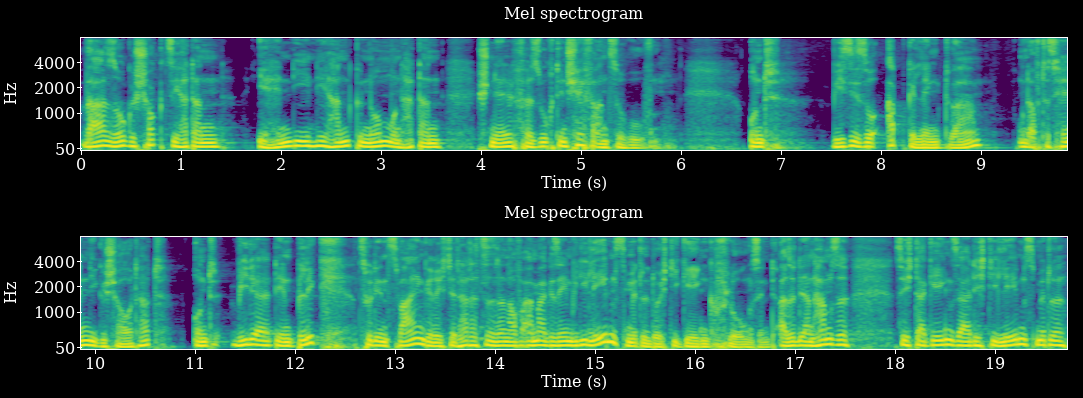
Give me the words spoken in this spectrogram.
war so geschockt, sie hat dann ihr Handy in die Hand genommen und hat dann schnell versucht, den Chef anzurufen. Und wie sie so abgelenkt war und auf das Handy geschaut hat und wieder den Blick zu den Zweien gerichtet hat, hat sie dann auf einmal gesehen, wie die Lebensmittel durch die Gegend geflogen sind. Also dann haben sie sich da gegenseitig die Lebensmittel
